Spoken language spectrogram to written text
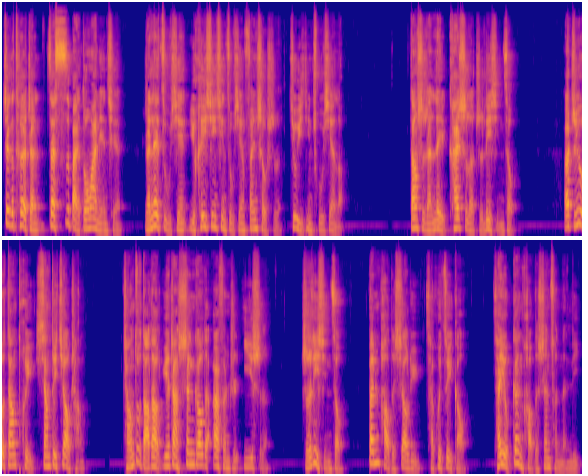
这个特征在四百多万年前，人类祖先与黑猩猩祖先分手时就已经出现了。当时人类开始了直立行走，而只有当腿相对较长，长度达到约占身高的二分之一时，直立行走、奔跑的效率才会最高，才有更好的生存能力。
